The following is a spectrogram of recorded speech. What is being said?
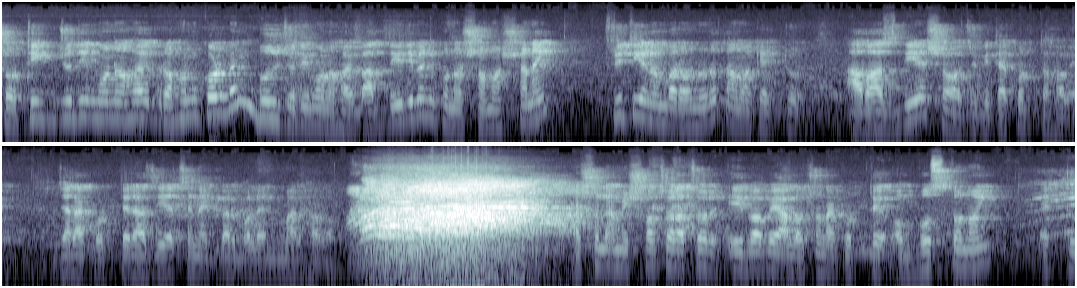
সঠিক যদি মনে হয় গ্রহণ করবেন, ভুল যদি মনে হয় বাদ দিয়ে দিবেন, কোনো সমস্যা নেই। তৃতীয় নম্বর অনুরোধ, আমাকে একটু আওয়াজ দিয়ে সহযোগিতা করতে হবে। যারা করতে রাজি আছেন, একবার বলেন মার আসলে আমি সচরাচর এইভাবে আলোচনা করতে অভ্যস্ত নই, একটু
